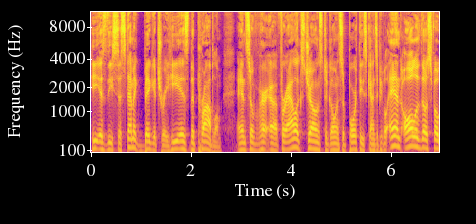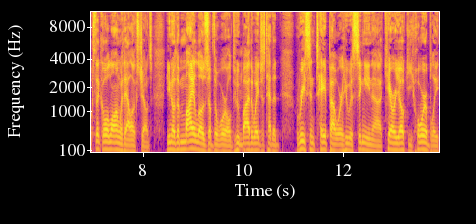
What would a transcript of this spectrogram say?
he is the systemic bigotry. He is the problem. And so for, uh, for Alex Jones to go and support these kinds of people and all of those folks that go along with Alex Jones, you know, the Milos of the world, who, by the way, just had a recent tape out where he was singing uh, karaoke horribly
